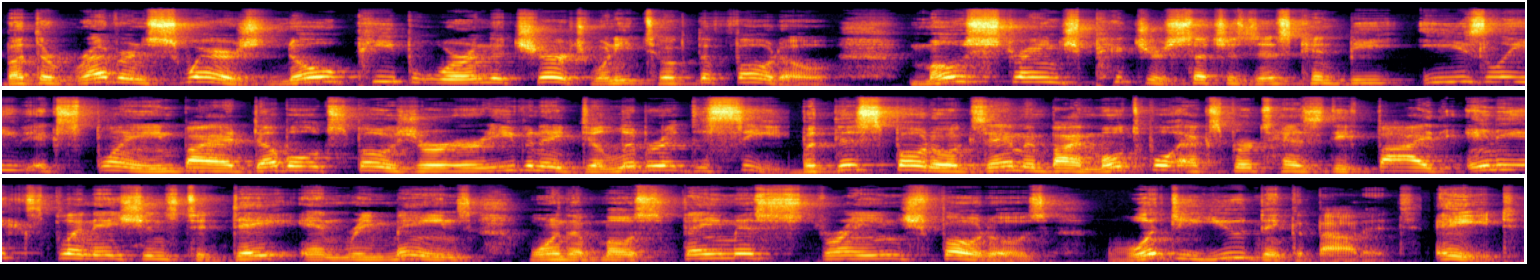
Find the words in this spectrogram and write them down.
but the Reverend swears no people were in the church when he took the photo. Most strange pictures such as this can be easily explained by a double exposure or even a deliberate deceit, but this photo, examined by multiple experts, has defied any explanations to date remains one of the most famous strange photos. What do you think about it? 8.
